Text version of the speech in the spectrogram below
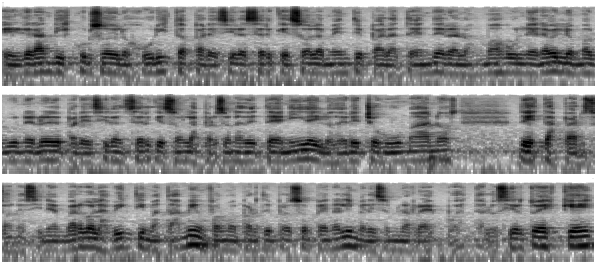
el gran discurso de los juristas pareciera ser que solamente para atender a los más vulnerables, los más vulnerables parecieran ser que son las personas detenidas y los derechos humanos de estas personas. Sin embargo, las víctimas también forman parte del proceso penal y merecen una respuesta. Lo cierto es que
